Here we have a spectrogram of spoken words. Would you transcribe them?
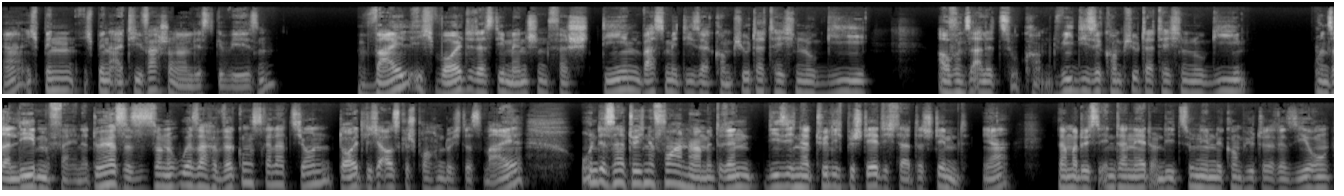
Ja, ich bin, ich bin IT-Fachjournalist gewesen weil ich wollte, dass die Menschen verstehen, was mit dieser Computertechnologie auf uns alle zukommt, wie diese Computertechnologie unser Leben verändert. Du hörst, es ist so eine Ursache-Wirkungsrelation, deutlich ausgesprochen durch das Weil. Und es ist natürlich eine Vorannahme drin, die sich natürlich bestätigt hat. Das stimmt, ja. Sag mal, durchs Internet und die zunehmende Computerisierung,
